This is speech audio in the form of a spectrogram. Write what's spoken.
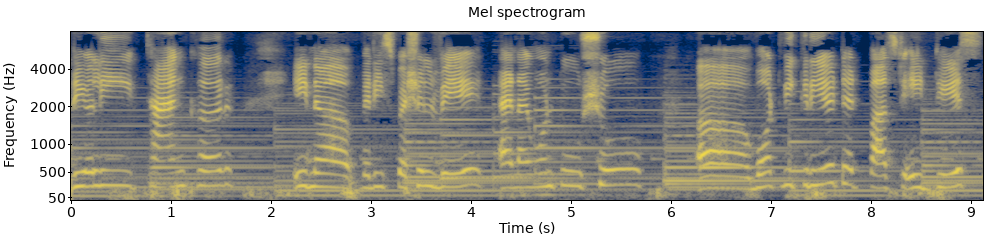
really thank her in a very special way. And i want to show uh, what we created past eight days.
